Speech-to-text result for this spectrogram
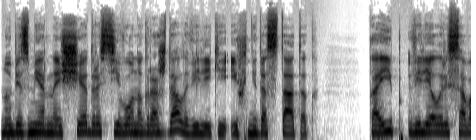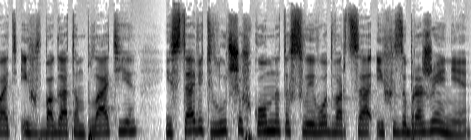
но безмерная щедрость его награждала великий их недостаток. Каиб велел рисовать их в богатом платье и ставить в лучших комнатах своего дворца их изображения,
